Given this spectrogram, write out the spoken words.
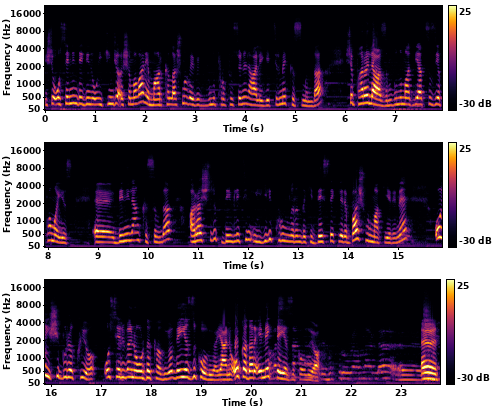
İşte o senin dediğin o ikinci aşama var ya markalaşma ve bunu profesyonel hale getirme kısmında işte para lazım bunu maddiyatsız yapamayız e, denilen kısımda araştırıp devletin ilgili kurumlarındaki desteklere başvurmak yerine o işi bırakıyor. O serüven orada kalıyor ve yazık oluyor. Yani o kadar emek Ama de yazık oluyor. Bu programlarla e, Evet.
